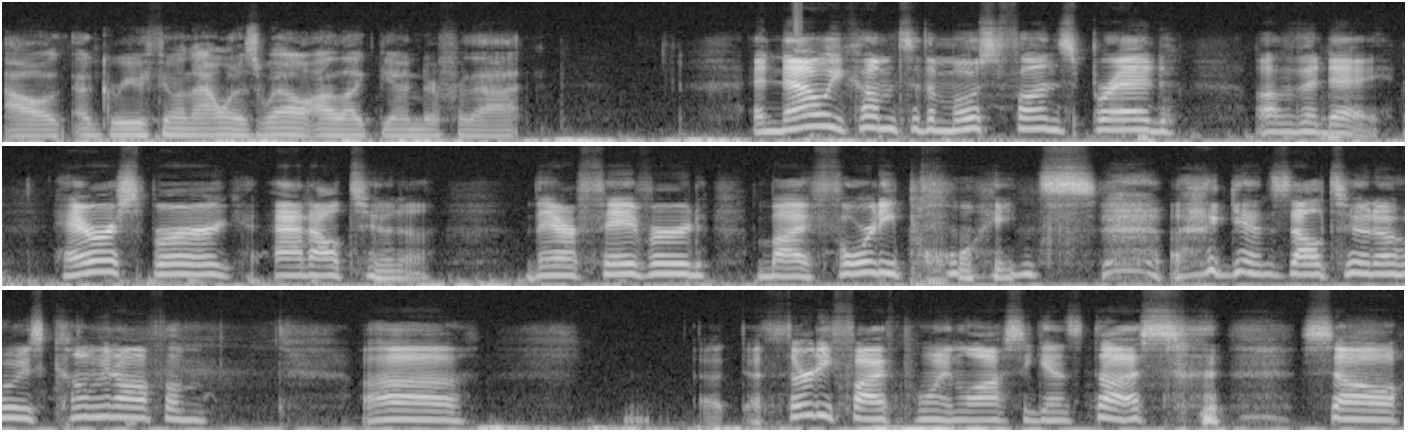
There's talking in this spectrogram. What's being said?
I'll agree with you on that one as well. I like the under for that. And now we come to the most fun spread of the day: Harrisburg at Altoona. They are favored by 40 points against Altoona, who is coming off a uh, a a 35 point loss against us. so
